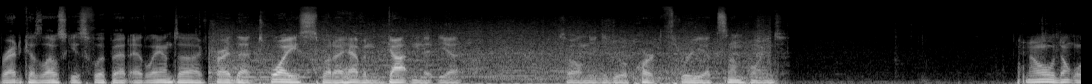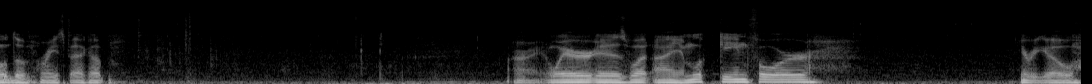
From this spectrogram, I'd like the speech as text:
Brad Keselowski's flip at Atlanta. I've tried that twice, but I haven't gotten it yet. So I'll need to do a part three at some point. No, don't load the race back up. Alright, where is what I am looking for? Here we go.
